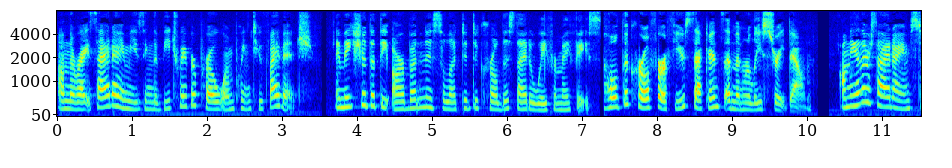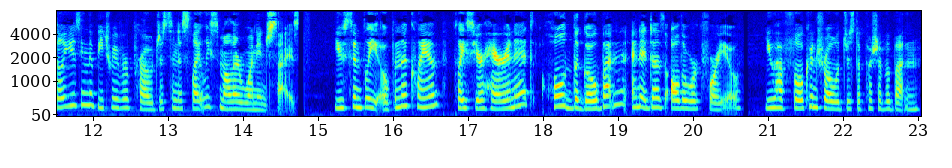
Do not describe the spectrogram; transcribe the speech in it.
On the right side, I am using the Beachwaver Pro 1.25 inch. I make sure that the R button is selected to curl this side away from my face. Hold the curl for a few seconds and then release straight down. On the other side, I am still using the Beachwaver Pro just in a slightly smaller 1 inch size. You simply open the clamp, place your hair in it, hold the go button, and it does all the work for you. You have full control with just a push of a button.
